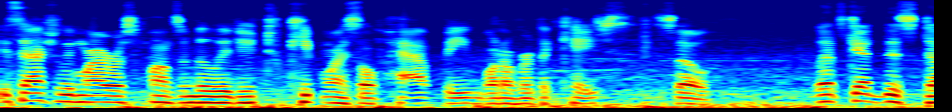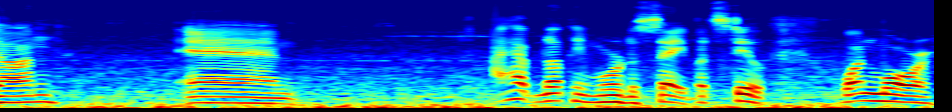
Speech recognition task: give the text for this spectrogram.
it's actually my responsibility to keep myself happy whatever the case. So let's get this done. And I have nothing more to say but still one more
